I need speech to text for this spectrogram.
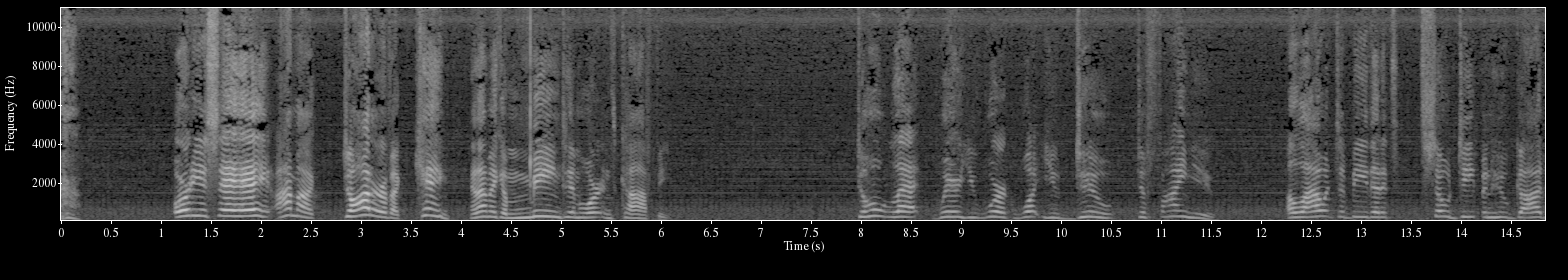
or do you say, hey, I'm a daughter of a king and I make a mean Tim Hortons coffee? Don't let where you work, what you do, define you. Allow it to be that it's so deep in who God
